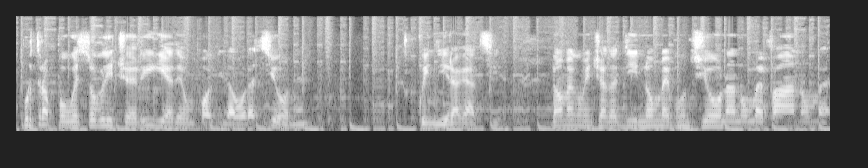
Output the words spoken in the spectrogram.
Purtroppo questo glitch richiede un po' di lavorazione. Quindi ragazzi non mi cominciate a dire non mi funziona non mi fa non me...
